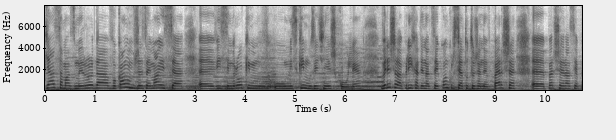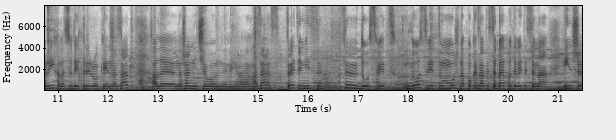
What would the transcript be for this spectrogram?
Я сама з Миргорода. Вокалом вже займаюся 8 років у міській музичній школі. Вирішила приїхати на цей конкурс. Я тут уже не вперше. Е, Перший раз я приїхала сюди 3 роки назад, але, на жаль, нічого не виграла. А зараз третє місце. Це досвід. Досвід можна показати себе, подивитися на інших.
